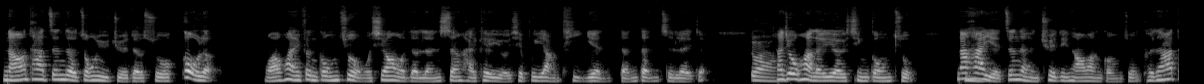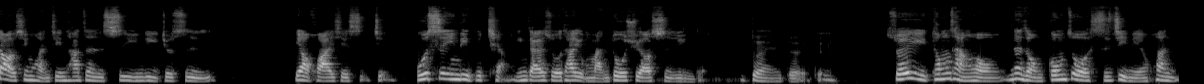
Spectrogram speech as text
然后他真的终于觉得说够了。我要换一份工作，我希望我的人生还可以有一些不一样的体验等等之类的。对啊，他就换了一个新工作，那他也真的很确定他换工作。嗯、可是他到了新环境，他真的适应力就是要花一些时间，不是适应力不强，应该说他有蛮多需要适应的。对对对，所以通常哦，那种工作十几年换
